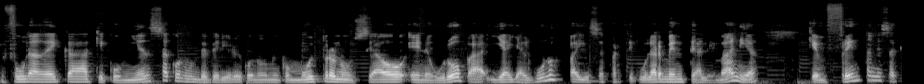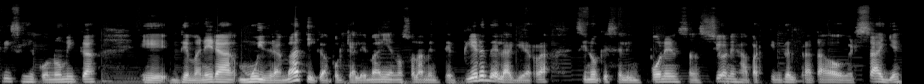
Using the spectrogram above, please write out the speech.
fue una década que comienza con un deterioro económico muy pronunciado en Europa y hay algunos países, particularmente Alemania, que enfrentan esa crisis económica eh, de manera muy dramática, porque Alemania no solamente pierde la guerra, sino que se le imponen sanciones a partir del Tratado de Versalles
